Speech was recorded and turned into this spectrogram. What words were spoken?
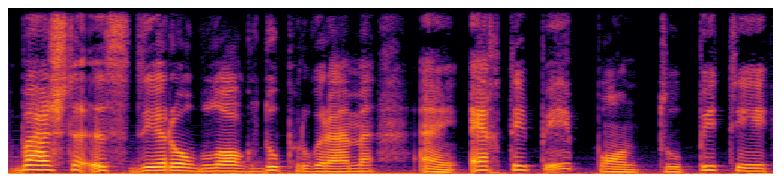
basta aceder ao blog do programa em rtp.pt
